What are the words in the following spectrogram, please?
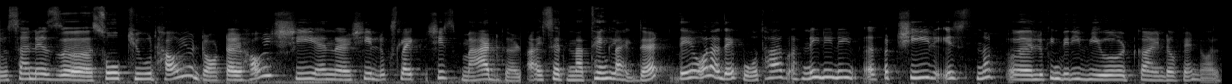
your son is uh, so cute. How your daughter? How is she? And uh, she looks like she's mad girl. I said nothing like that. They all are, they both are, nee, nee. Uh, but she is not uh, looking very weird kind of and all.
